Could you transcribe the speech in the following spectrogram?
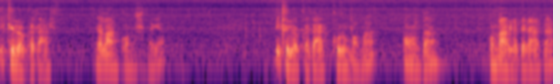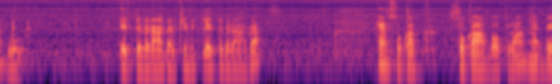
Bir kilo kadar. Yalan konuşmayı. Bir kilo kadar kuru mama. Onu da bunlarla beraber bu etle beraber, kemikli etle beraber hem sokak sokağında oturan hem de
